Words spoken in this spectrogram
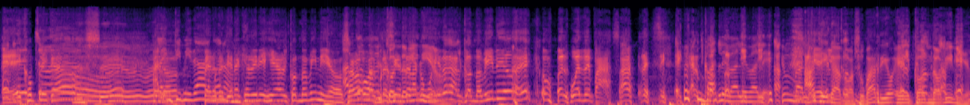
Es derecho complicado. Sí, A la Pero- Pero bueno. te tienes que dirigir al condominio, Al ¿sabes? Al condominio. presidente de la comunidad. Al condominio es como el juez de paz, ¿sabes? Decir, Vale, vale, vale. Ha ¿Qué el llegado a su barrio el condominio.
